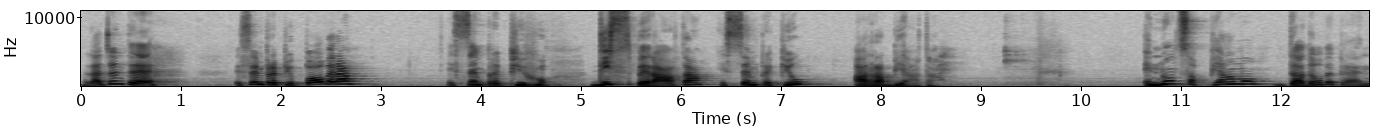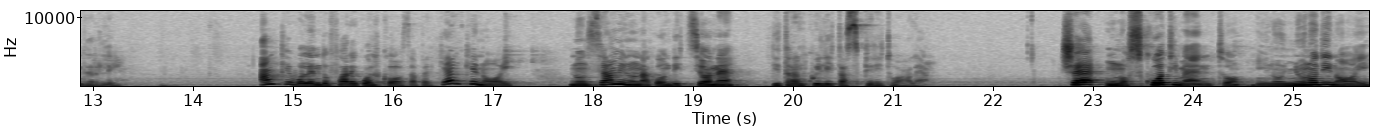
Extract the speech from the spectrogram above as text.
La gente è sempre più povera, è sempre più disperata, è sempre più arrabbiata e non sappiamo da dove prenderli, anche volendo fare qualcosa, perché anche noi non siamo in una condizione di tranquillità spirituale. C'è uno scuotimento in ognuno di noi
